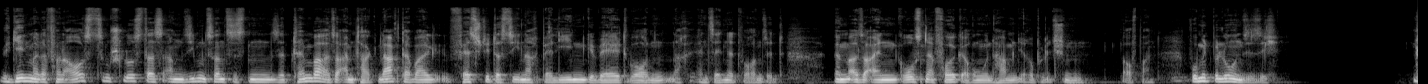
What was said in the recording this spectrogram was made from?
Wir gehen mal davon aus zum Schluss, dass am 27. September, also am Tag nach der Wahl, feststeht, dass Sie nach Berlin gewählt worden, nach entsendet worden sind. Ähm, also einen großen Erfolg errungen haben in Ihrer politischen Laufbahn. Womit belohnen Sie sich?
